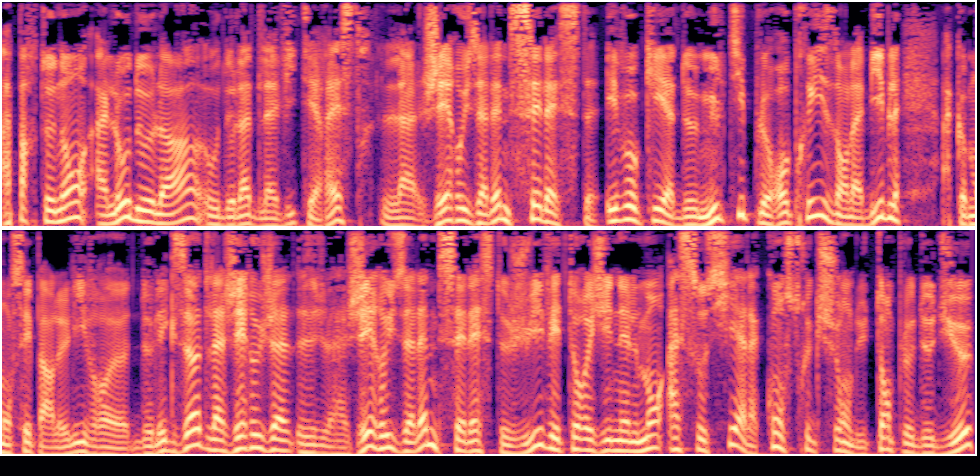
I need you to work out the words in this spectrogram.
appartenant à l'au-delà, au-delà de la vie terrestre, la Jérusalem céleste, évoquée à de multiples reprises dans la Bible, à commencer par le livre de l'Exode, la Jérusalem céleste juive est originellement associée à la construction du temple de Dieu,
